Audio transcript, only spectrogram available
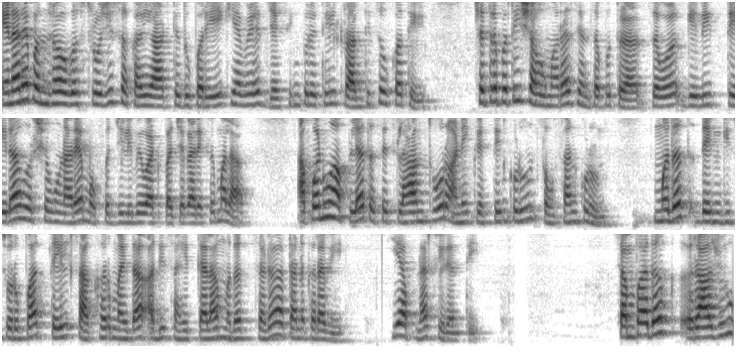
येणाऱ्या पंधरा ऑगस्ट रोजी सकाळी आठ ते दुपारी एक या वेळेत जयसिंगपूर येथील क्रांती चौकातील छत्रपती शाहू महाराज यांचा पुतळा जवळ गेली तेरा वर्ष होणाऱ्या मोफत जिलेबी वाटपाच्या कार्यक्रमाला आपण व आपल्या तसेच लहान थोर अनेक व्यक्तींकडून संस्थांकडून मदत देणगी स्वरूपात तेल साखर मैदा आदी साहित्याला मदत सढळ हातानं करावी. ही आपणास विनंती. संपादक राजू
